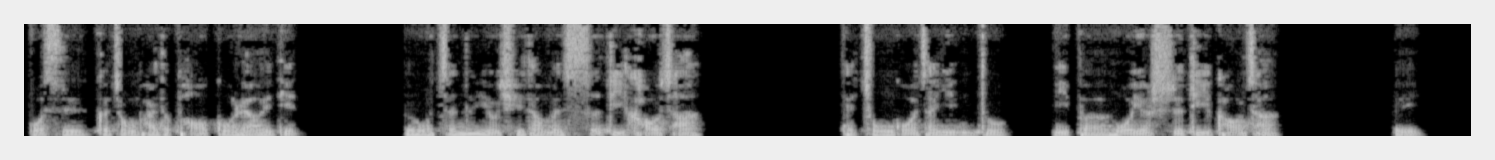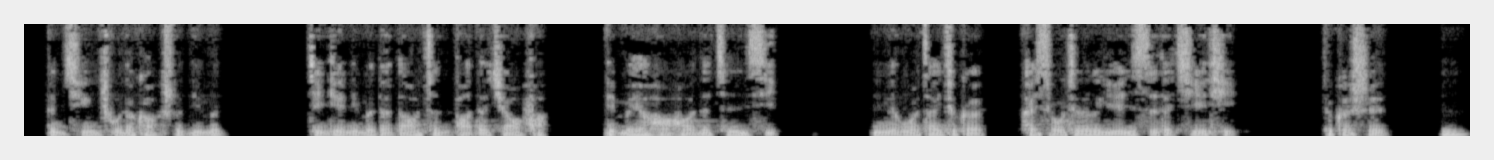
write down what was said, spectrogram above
我是各宗派都跑过了一点，我真的有去他们实地考察，在中国，在印度、尼泊尔，我有实地考察，所以很清楚的告诉你们：今天你们得到正法的教法，你们要好好的珍惜。你能够在这个还守着那个原始的戒体。这个是嗯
